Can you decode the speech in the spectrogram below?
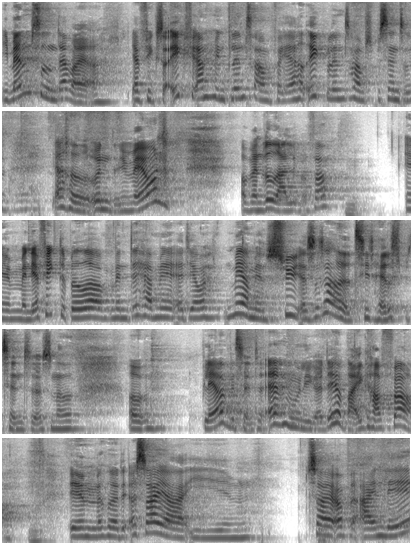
I mellemtiden, der var jeg, jeg fik så ikke fjernet min blindtarm, for jeg havde ikke blindtarmsbetændelse. Jeg havde ondt i maven, og man ved aldrig hvorfor. Mm. Øh, men jeg fik det bedre, men det her med, at jeg var mere og mere syg, altså så havde jeg tit halsbetændelse og sådan noget, og blærebetændte, alt muligt, og det har jeg bare ikke haft før. Mm. Øhm, hvad hedder det? Og så er jeg i, øhm, så er jeg op ved egen læge,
